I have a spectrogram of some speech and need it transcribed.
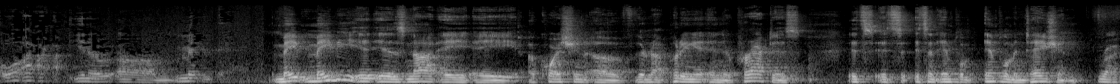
Well, I, I, you know, um, Maybe, maybe it is not a, a, a, question of they're not putting it in their practice. It's it's it's an impl- implementation. Right.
